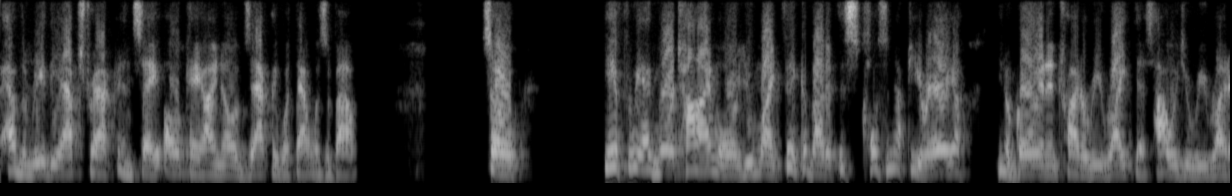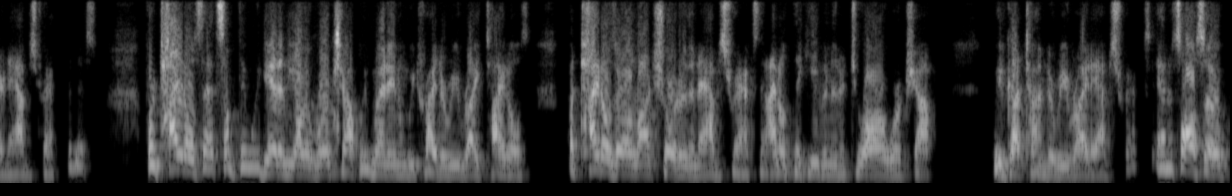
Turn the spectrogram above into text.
have them read the abstract and say, okay, I know exactly what that was about. So if we had more time, or you might think about if this is close enough to your area, you know, go in and try to rewrite this. How would you rewrite an abstract for this? For titles, that's something we did in the other workshop. We went in and we tried to rewrite titles, but titles are a lot shorter than abstracts. And I don't think even in a two hour workshop, we've got time to rewrite abstracts. And it's also,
